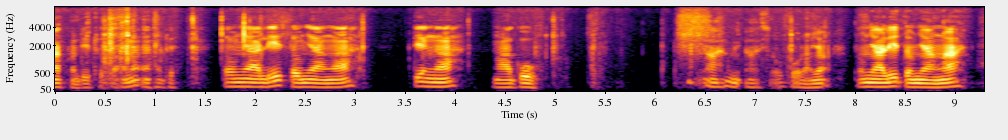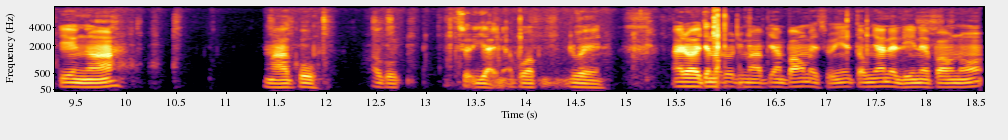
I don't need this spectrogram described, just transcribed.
25ခွန်1ထွက်သွားနော်ဟုတ်တယ်3ည4 3ည5 1 5 5 9အာမီအဆောပေါ်တော့ရ3ည4 3ည5 1 5 5ကိုအောက်ကိုစွရိုက်နေအပေါ်လွယ်အဲ့တော့ကျွန်တော်တို့ဒီမှာပြန်ပေါင်းမယ်ဆိုရင်3ညနဲ့4နဲ့ပေါင်းတော့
